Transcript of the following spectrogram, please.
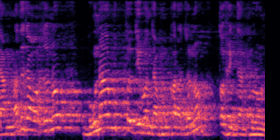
জান্নাতে যাওয়ার জন্য গুণামুক্ত জীবনযাপন করার জন্য তফিক দান করুন।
